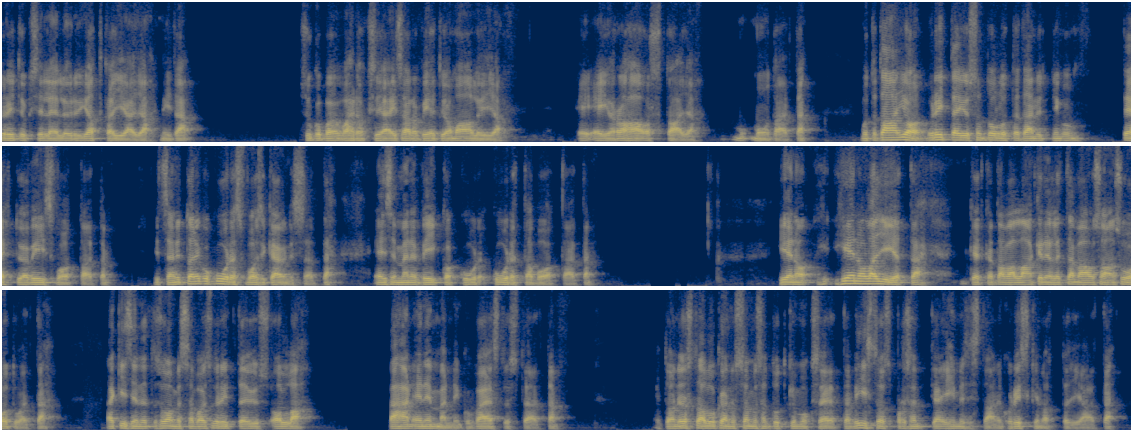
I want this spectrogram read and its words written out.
yrityksille ei löydy jatkajia ja niitä sukupolvenvaihdoksia ei saada vietyä maaliin ja ei, ei ole rahaa ostaa ja muuta. Että, mutta tämä on joo, yrittäjyys on tullut tätä nyt niin kuin tehtyä viisi vuotta, että itse nyt on niin kuin kuudes vuosi käynnissä, että ensimmäinen viikko kuudetta vuotta, että hieno, hieno laji, että ketkä tavallaan, kenelle tämä osa on suotu, että näkisin, että Suomessa voisi yrittäjyys olla vähän enemmän niin kuin väestöstä, että, että on jostain lukenut sellaisen tutkimuksen, että 15 prosenttia ihmisistä on niin kuin riskinottajia, että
